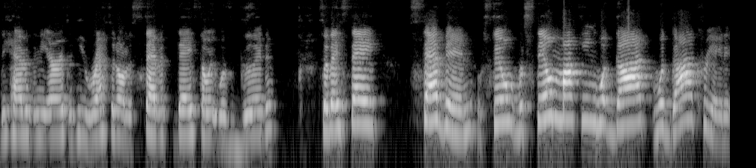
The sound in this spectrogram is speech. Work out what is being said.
the heavens and the earth and he rested on the seventh day, so it was good. So they say seven, still still mocking what God what God created.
